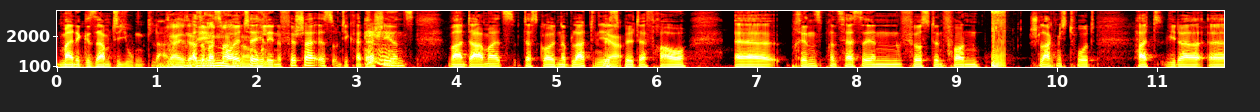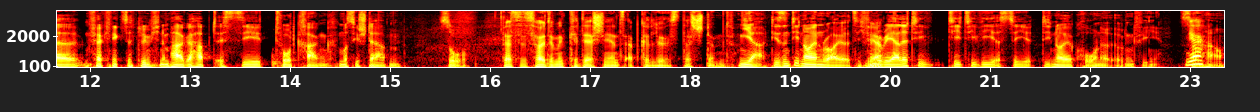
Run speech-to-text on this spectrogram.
meine gesamte Jugend lang. Leider also was heute noch. Helene Fischer ist und die Kardashians waren damals das goldene Blatt, Ja. das Bild der Frau. Äh, Prinz, Prinzessin, Fürstin von pff, Schlag mich tot, hat wieder äh, ein verknicktes Blümchen im Haar gehabt, ist sie todkrank, muss sie sterben. So. Das ist heute mit Kardashians abgelöst, das stimmt. Ja, die sind die neuen Royals. Ich finde, Ja. Reality-TV ist die, die neue Krone irgendwie. Ja. Somehow.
